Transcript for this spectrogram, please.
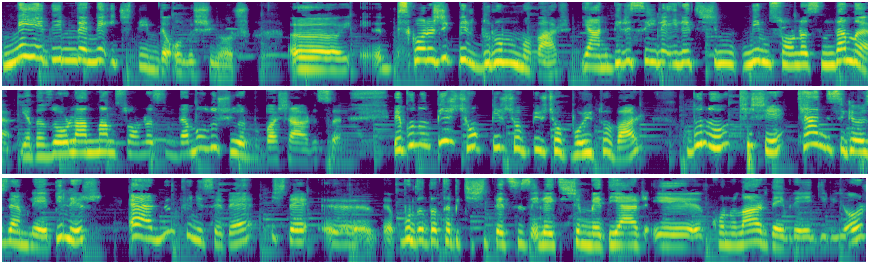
Ne yediğimde ne içtiğimde oluşuyor. Ee, psikolojik bir durum mu var? Yani birisiyle iletişimim sonrasında mı ya da zorlanmam sonrasında mı oluşuyor bu baş ağrısı? Ve bunun birçok birçok birçok boyutu var. Bunu kişi kendisi gözlemleyebilir. Eğer mümkün ise de işte e, burada da tabii ki şiddetsiz iletişim ve diğer e, konular devreye giriyor.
